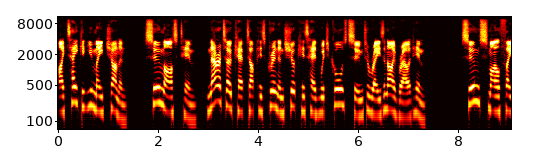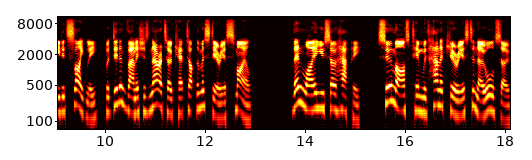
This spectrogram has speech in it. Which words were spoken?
I take it you made Chunin. Sum asked him. Naruto kept up his grin and shook his head which caused Sum to raise an eyebrow at him. Sum's smile faded slightly, but didn't vanish as Naruto kept up the mysterious smile. Then why are you so happy? Sum asked him with Hana curious to know also.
